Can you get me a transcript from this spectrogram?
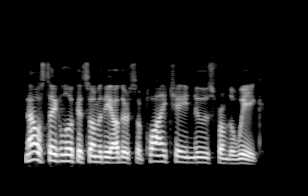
Now let's take a look at some of the other supply chain news from the week.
